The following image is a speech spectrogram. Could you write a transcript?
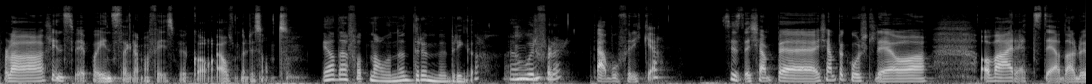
For da finnes vi på Instagram og Facebook og alt mulig sånt. Ja, det har fått navnet Drømmebrygga. Mhm. Hvorfor det? Ja, hvorfor ikke? Syns det er kjempe, kjempekoselig å, å, være et sted der du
